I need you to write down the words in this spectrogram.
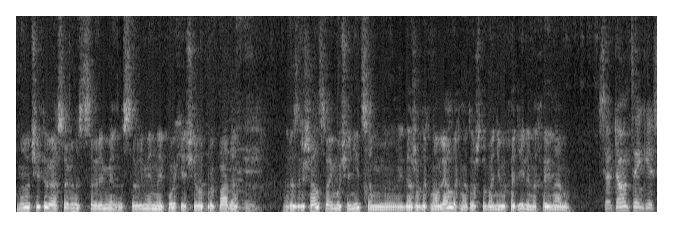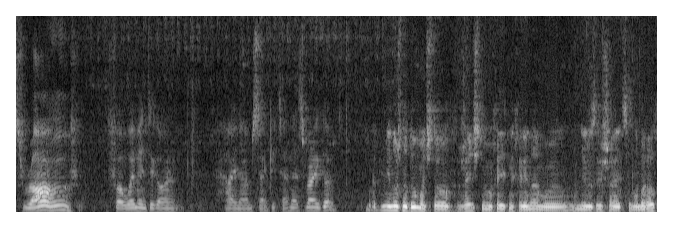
Но учитывая особенности современ- современной эпохи, Шила Прабхупада разрешал своим ученицам э, и даже вдохновлял их на то, чтобы они выходили на Харинамы. So don't think it's wrong for women to go on Harinam Sankirtan. That's very good. Не нужно думать, что женщинам выходить на Харинаму не разрешается. Наоборот,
